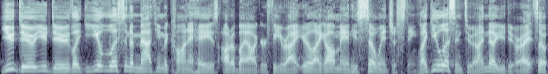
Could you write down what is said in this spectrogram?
you do, you do. Like you listen to Matthew McConaughey's autobiography, right? You're like, oh man, he's so interesting. Like you listen to it. I know you do, right? So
